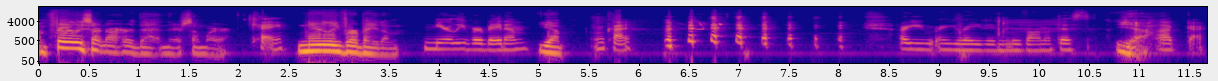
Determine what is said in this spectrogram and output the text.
I'm fairly certain I heard that in there somewhere, Okay. nearly verbatim. Nearly verbatim. Yep. Okay. Are you Are you ready to move on with this? Yeah. Okay.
